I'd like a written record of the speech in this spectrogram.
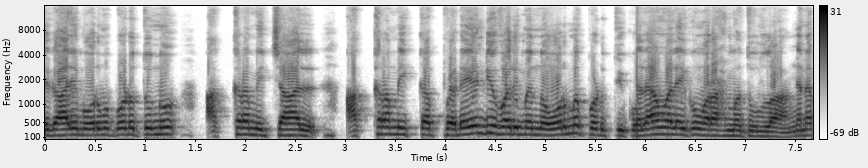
കാര്യം ഓർമ്മപ്പെടുത്തുന്നു. അക്രമിച്ചാൽ ആക്രമിക്കപ്പെടേണ്ടി വരുമെന്ന് ഓർമ്മപ്പെടുത്തി അലാമലൈക്കും വറഹമത്തുള്ള. അങ്ങനെ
